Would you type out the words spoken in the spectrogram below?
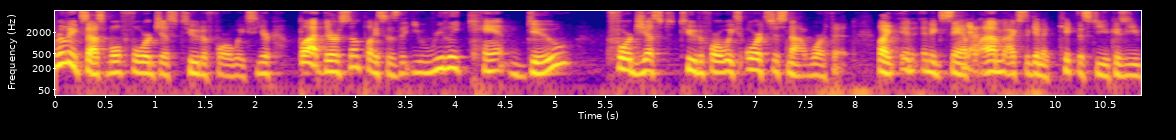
really accessible for just two to four weeks a year. But there are some places that you really can't do for just two to four weeks, or it's just not worth it. Like an, an example, yeah. I'm actually going to kick this to you because you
